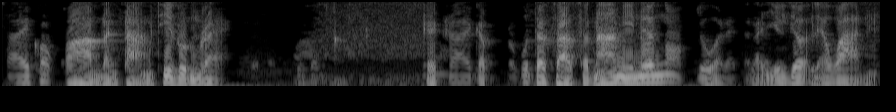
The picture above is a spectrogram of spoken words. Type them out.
ใช้ข้อความต่างๆ ที่รุนแรงคล้ายๆกับพระพุทธศาสนามีเนื้องอกอยู่อะไรแต่อะไรเยอะๆแล้วว่าเนี่ย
